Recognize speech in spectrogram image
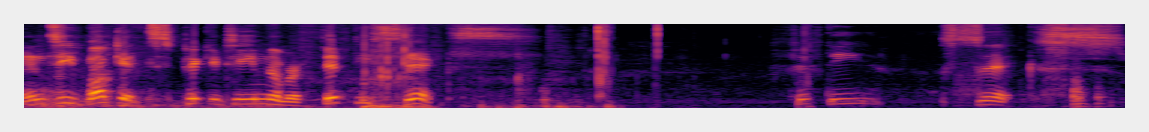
NT Buckets, pick your team number 56. 56.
